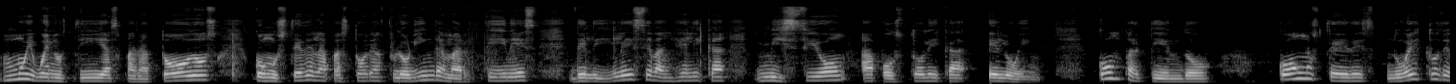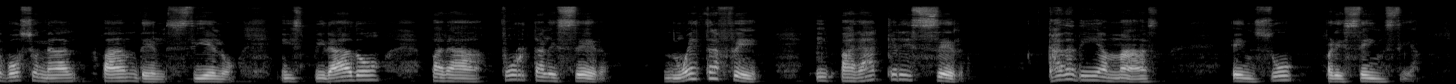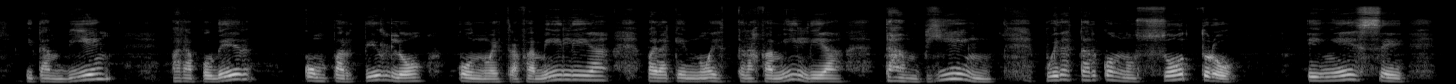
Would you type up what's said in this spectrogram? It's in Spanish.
Muy buenos días para todos. Con ustedes la pastora Florinda Martínez de la Iglesia Evangélica Misión Apostólica Elohim, compartiendo con ustedes nuestro devocional Pan del Cielo, inspirado para fortalecer nuestra fe y para crecer cada día más en su presencia y también para poder compartirlo con nuestra familia, para que nuestra familia también pueda estar con nosotros en ese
